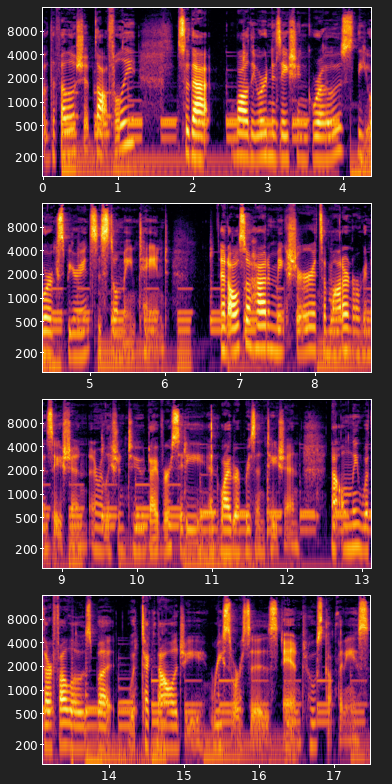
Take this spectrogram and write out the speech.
of the fellowship thoughtfully so that while the organization grows, the Orr experience is still maintained. And also how to make sure it's a modern organization in relation to diversity and wide representation, not only with our fellows, but with technology, resources, and host companies.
